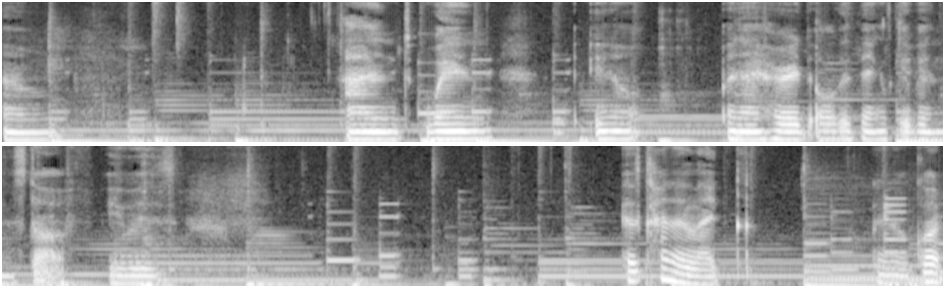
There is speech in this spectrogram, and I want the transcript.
Um and when you know, when I heard all the Thanksgiving stuff, it was it's kind of like you know, God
